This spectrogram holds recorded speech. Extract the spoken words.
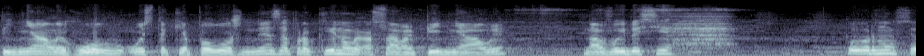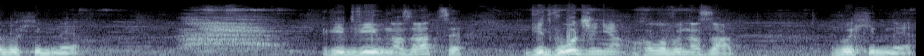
підняли голову, ось таке положення, не запрокинули, а саме підняли на видосі, повернувся вихідне. Відвів назад це відводження голови назад. Вихідне.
